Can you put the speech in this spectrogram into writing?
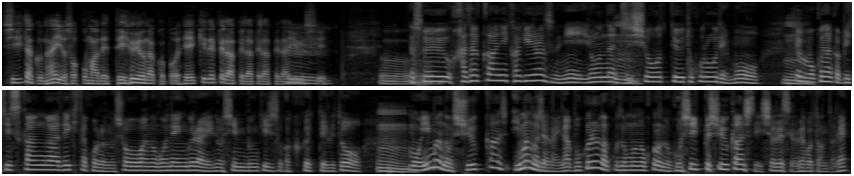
知りたくないよ、そこまでっていうようなことを平気でペラペラペラペラ言うし、そういう裸に限らずに、いろんな事象っていうところでも、うん。例えば僕なんか美術館ができた頃の昭和の5年ぐらいの新聞記事とかくくってると、うん、もう今の週刊誌、今のじゃないな、僕らが子供の頃のゴシップ週刊誌と一緒ですよね、ほとんどね、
